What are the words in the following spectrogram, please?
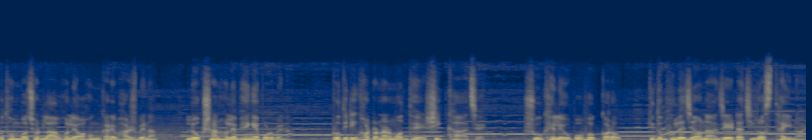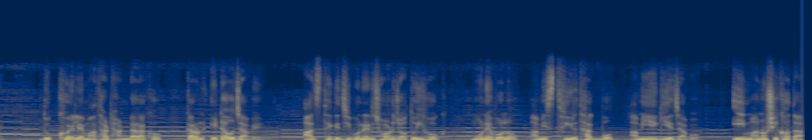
প্রথম বছর লাভ হলে অহংকারে ভাসবে না, লোকসান হলে ভেঙে পড়বে না। প্রতিটি ঘটনার মধ্যে শিক্ষা আছে। সুখ এলে উপভোগ করো, কিন্তু ভুলে যেও না যে এটা চিরস্থায়ী নয়। দুঃখ এলে মাথা ঠান্ডা রাখো, কারণ এটাও যাবে। আজ থেকে জীবনের ঝড় যতই হোক, মনে বলো, আমি স্থির থাকব, আমি এগিয়ে যাব। এই মানসিকতা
